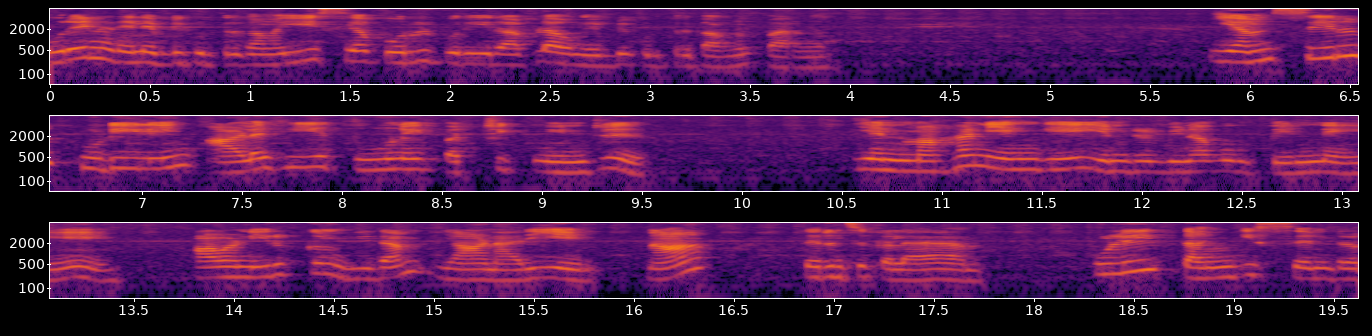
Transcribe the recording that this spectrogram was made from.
உரைநடையில் எப்படி கொடுத்துருக்காங்க? ஈஸியாக பொருள் புரியிறாப்புல அவங்க எப்படி கொடுத்துருக்காங்கன்னு பாருங்கள் எம் சிறு குடிலின் அழகிய தூணை பற்றி நின்று என் மகன் எங்கே என்று வினவும் பெண்ணே. அவன் இருக்கும் இடம் யான் அறியேன்? நான் தெரிஞ்சுக்கல. புலி தங்கி சென்ற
